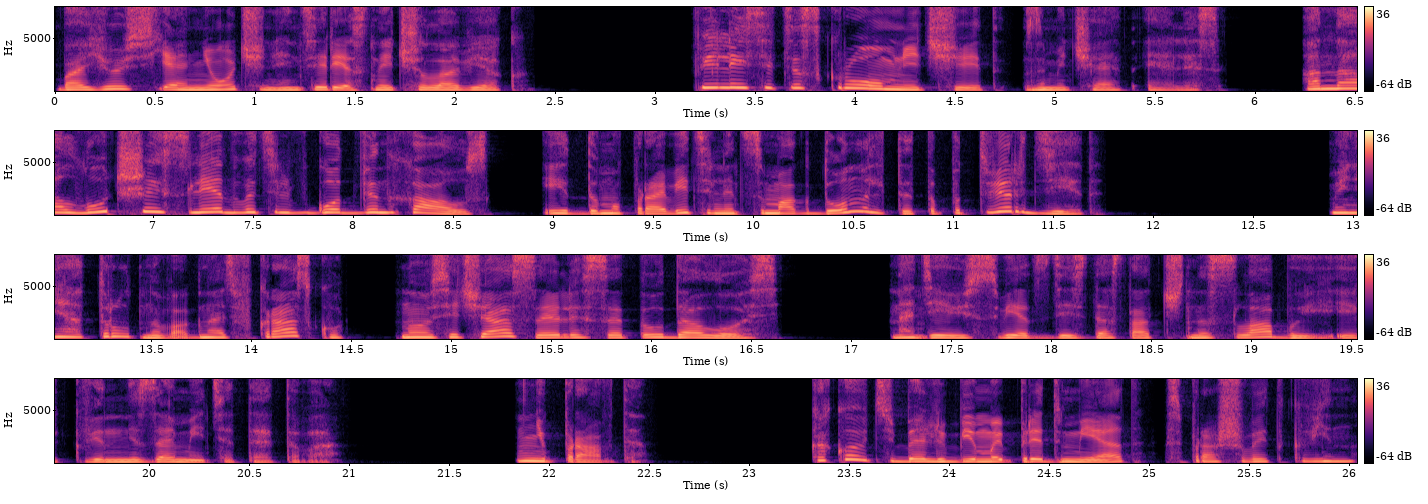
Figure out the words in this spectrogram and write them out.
Боюсь, я не очень интересный человек. «Фелисити скромничает», — замечает Элис. «Она лучший исследователь в Годвинхаус, и домоправительница Макдональд это подтвердит». Меня трудно вогнать в краску, но сейчас Элис это удалось. Надеюсь, свет здесь достаточно слабый, и Квин не заметит этого. Неправда. «Какой у тебя любимый предмет?» — спрашивает Квин.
